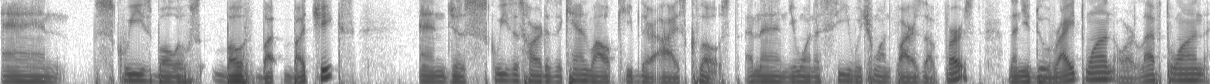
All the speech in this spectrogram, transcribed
and squeeze both both butt, butt cheeks and just squeeze as hard as they can while keep their eyes closed. And then you want to see which one fires up first. Then you do right one or left one,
